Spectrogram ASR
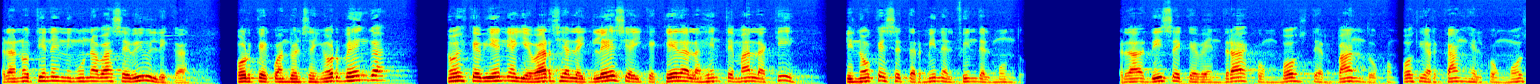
¿verdad? No tienen ninguna base bíblica, porque cuando el Señor venga, no es que viene a llevarse a la iglesia y que queda la gente mal aquí, sino que se termina el fin del mundo. ¿Verdad? Dice que vendrá con voz de bando, con voz de arcángel, con voz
